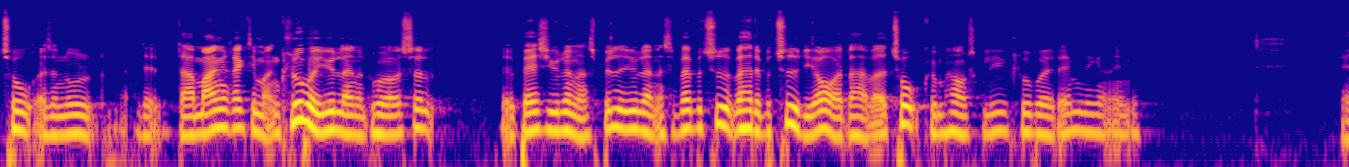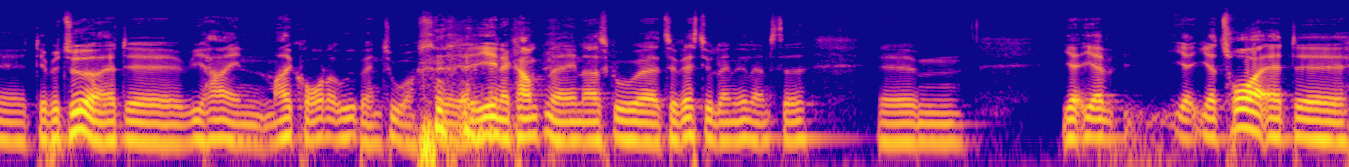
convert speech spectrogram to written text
to, altså nu, der er mange, rigtig mange klubber i Jylland, og du har også selv base i Jylland og spillet i Jylland. Altså hvad, betyder, hvad har det betydet i år, at der har været to københavnske ligaklubber i dameligaen egentlig? Det betyder, at øh, vi har en meget kortere udbanetur øh, i en af kampene, end at skulle øh, til Vestjylland et eller andet sted. Øh, jeg, jeg, jeg, jeg tror, at øh,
